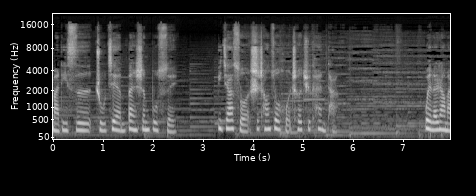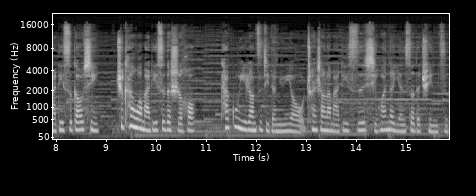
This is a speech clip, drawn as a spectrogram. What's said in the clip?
马蒂斯逐渐半身不遂，毕加索时常坐火车去看他。为了让马蒂斯高兴，去看望马蒂斯的时候，他故意让自己的女友穿上了马蒂斯喜欢的颜色的裙子。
